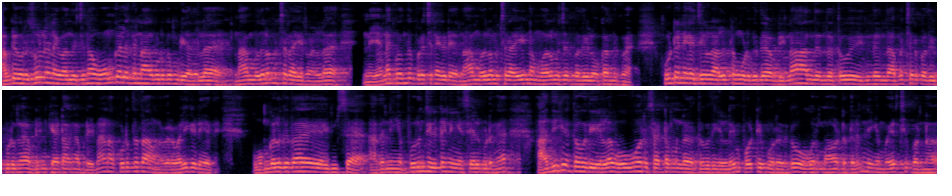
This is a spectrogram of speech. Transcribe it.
அப்படி ஒரு சூழ்நிலை வந்துச்சுன்னா உங்களுக்கு நான் கொடுக்க முடியாதுல்ல. நான் முதலமைச்சர் ஆகிடுவேன்ல எனக்கு வந்து பிரச்சனை கிடையாது. நான் முதலமைச்சராகி நான் முதலமைச்சர் பதவியில் உட்காந்துக்குவேன். கூட்டணி கட்சிகள் அழுத்தம் கொடுக்குது அப்படின்னா அந்தந்த இந்த இந்தந்த அமைச்சர் பதவி கொடுங்க அப்படின்னு கேட்டாங்க அப்படின்னா நான் கொடுத்து தான் அவனுக்கு வேறு வழி கிடையாது. உங்களுக்கு தான் இம்சை. அதை நீங்கள் புரிஞ்சுக்கிட்டு நீங்கள் செயல்படுங்க. அதிக தொகுதிகளில் ஒவ்வொரு சட்டமன்ற தொகுதிகள்லையும் போட்டி போடுறதுக்கு ஒவ்வொரு மாவட்டத்திலும் நீங்கள் முயற்சி பண்ண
